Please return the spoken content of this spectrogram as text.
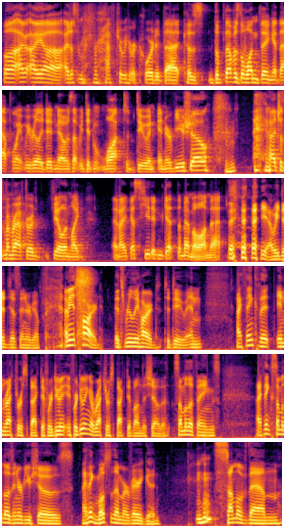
Well, I I, uh, I just remember after we recorded that because that was the one thing at that point we really did know is that we didn't want to do an interview show, and I just remember afterward feeling like, and I guess he didn't get the memo on that. yeah, we did just interview. I mean, it's hard. It's really hard to do, and I think that in retrospect, if we're doing if we're doing a retrospective on the show, some of the things, I think some of those interview shows, I think most of them are very good. Some of them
